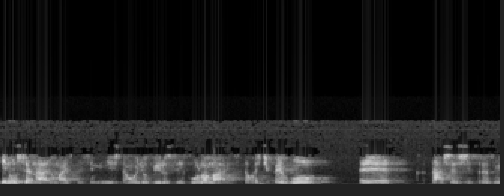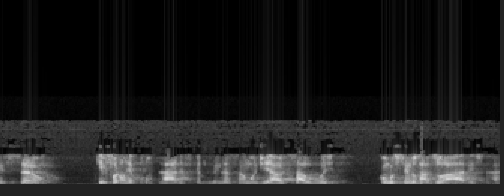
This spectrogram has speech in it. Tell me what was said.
e num cenário mais pessimista, onde o vírus circula mais. Então, a gente pegou é, taxas de transmissão que foram reportadas pela Organização Mundial de Saúde como sendo razoáveis tá?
